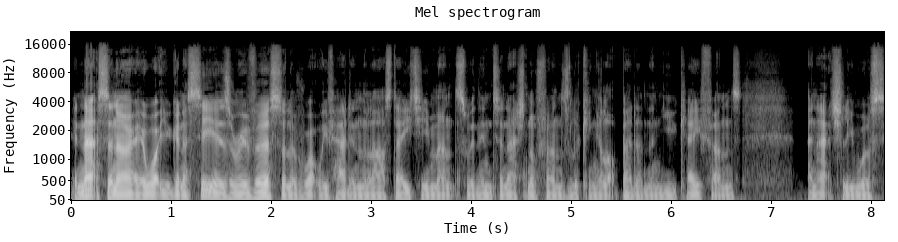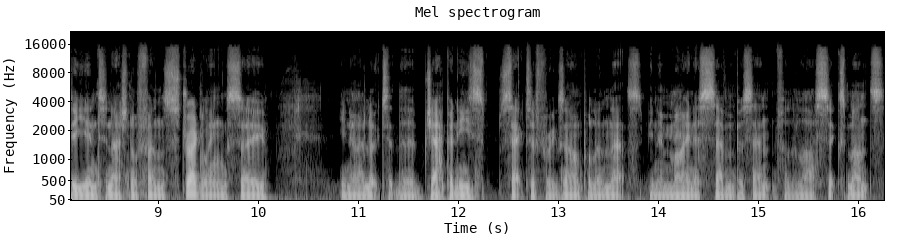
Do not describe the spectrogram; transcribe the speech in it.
in that scenario, what you're going to see is a reversal of what we've had in the last 18 months with international funds looking a lot better than UK funds. And actually, we'll see international funds struggling. So, you know, I looked at the Japanese sector, for example, and that's, you know, minus 7% for the last six months.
